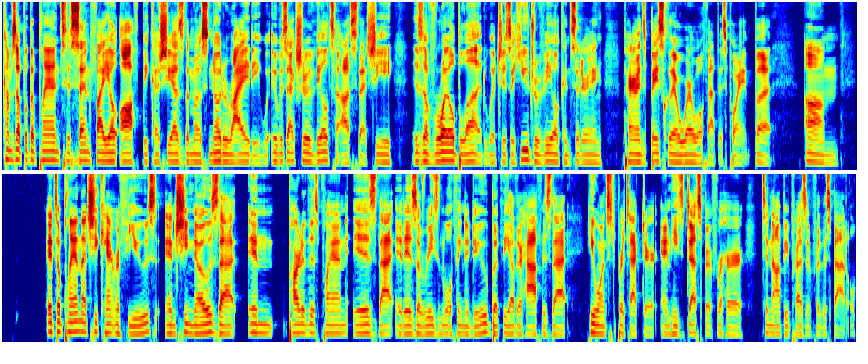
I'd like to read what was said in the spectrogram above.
comes up with a plan to send Faile off because she has the most notoriety. It was actually revealed to us that she is of royal blood, which is a huge reveal considering Perrin's basically a werewolf at this point. But um, it's a plan that she can't refuse, and she knows that in part of this plan is that it is a reasonable thing to do, but the other half is that he wants to protect her, and he's desperate for her to not be present for this battle.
